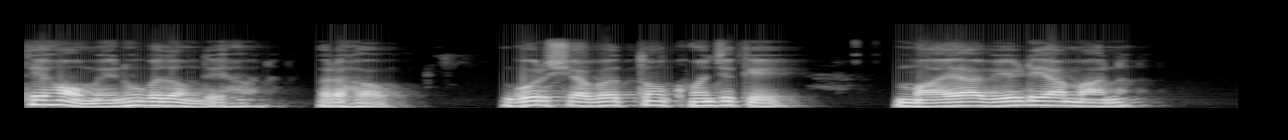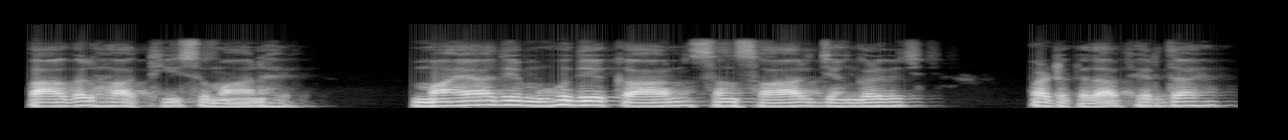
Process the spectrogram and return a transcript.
ਤੇ ਹਉਮੈ ਨੂੰ ਵਧਾਉਂਦੇ ਹਨ। ਰਹਾਓ, ਗੁਰ ਸ਼ਬਦ ਤੋਂ ਖੁੰਝ ਕੇ ਮਾਇਆ ਵੇੜਿਆ ਮਨ ਪਾਗਲ ਹਾਥੀ ਸਮਾਨ ਹੈ। ਮਾਇਆ ਦੇ ਮੋਹ ਦੇ ਕਾਰਨ ਸੰਸਾਰ ਜੰਗਲ ਵਿੱਚ ਭਟਕਦਾ ਫਿਰਦਾ ਹੈ।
